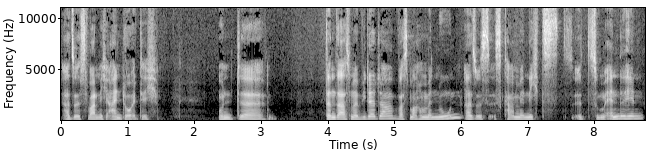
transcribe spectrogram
also es war nicht eindeutig. Und äh, dann saßen wir wieder da. Was machen wir nun? Also es, es kam mir nichts äh, zum Ende hin.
